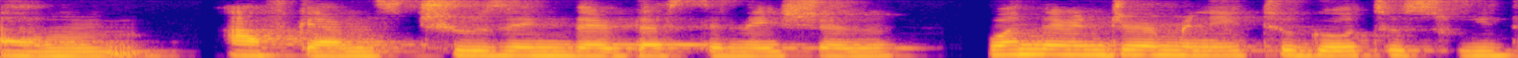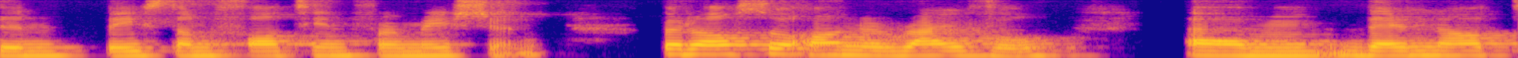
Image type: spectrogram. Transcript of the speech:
um, Afghans choosing their destination when they're in Germany to go to Sweden based on faulty information, but also on arrival. Um, they're not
